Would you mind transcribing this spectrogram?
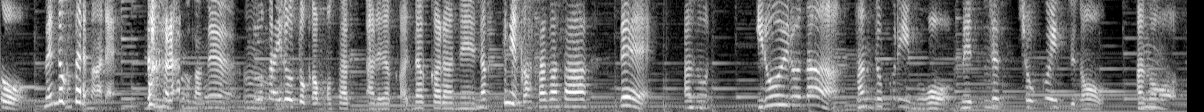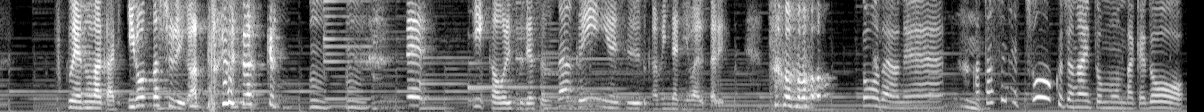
そう。めんどくさいのあれ。だからそうだね。うん。色とかもさあれだからだからねなんか手ガサガサであのいろいろなハンドクリームをめっちゃ職員のあの、机の中にいろんな種類があったりなんか。でうんうん。いい香りするやつなんかいい匂いするとかみんなに言われたり。そう、そうだよね。うん。私ねチョークじゃないと思うんだけど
